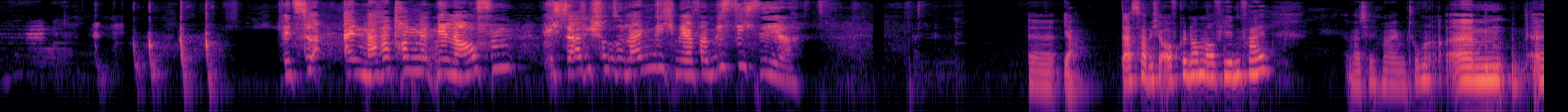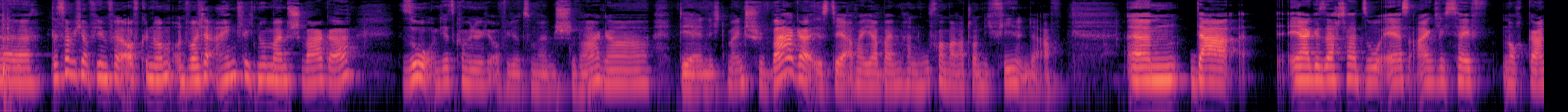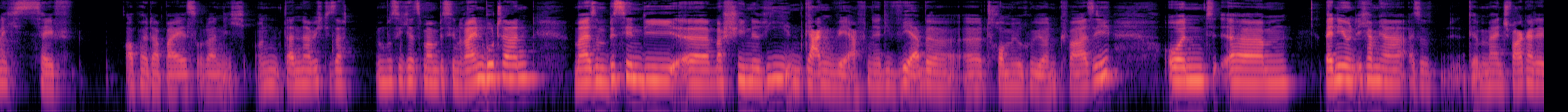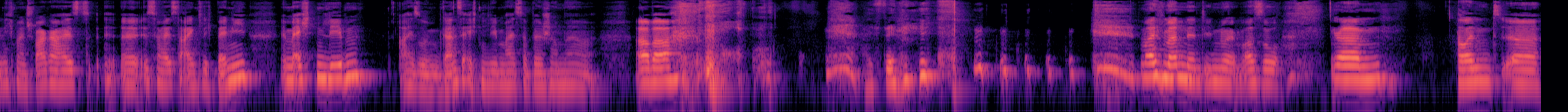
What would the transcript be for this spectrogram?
Willst du einen Marathon mit mir laufen? Ich sah dich schon so lange nicht mehr, vermisst dich sehr. Äh, ja, das habe ich aufgenommen auf jeden Fall. Warte, ich mal im Ton. Ähm, äh, das habe ich auf jeden Fall aufgenommen und wollte eigentlich nur meinem Schwager. So, und jetzt kommen wir nämlich auch wieder zu meinem Schwager, der nicht mein Schwager ist, der aber ja beim Hannover Marathon nicht fehlen darf. Ähm, da er gesagt hat, so, er ist eigentlich safe, noch gar nicht safe, ob er dabei ist oder nicht. Und dann habe ich gesagt, muss ich jetzt mal ein bisschen reinbuttern, mal so ein bisschen die äh, Maschinerie in Gang werfen, ne, die Werbetrommel rühren quasi. Und ähm, Benny und ich haben ja, also der, mein Schwager, der nicht mein Schwager heißt, äh, ist, heißt eigentlich Benny im echten Leben. Also im ganz echten Leben heißt er Benjamin. Aber heißt er nicht. mein Mann nennt ihn nur immer so. Ähm, und äh,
